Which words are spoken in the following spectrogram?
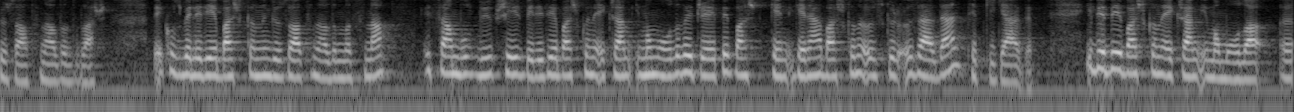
gözaltına alındılar. Beykoz Belediye Başkanı'nın gözaltına alınmasına İstanbul Büyükşehir Belediye Başkanı Ekrem İmamoğlu ve CHP Baş- Gen- Genel Başkanı Özgür Özel'den tepki geldi. İBB Başkanı Ekrem İmamoğlu e,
